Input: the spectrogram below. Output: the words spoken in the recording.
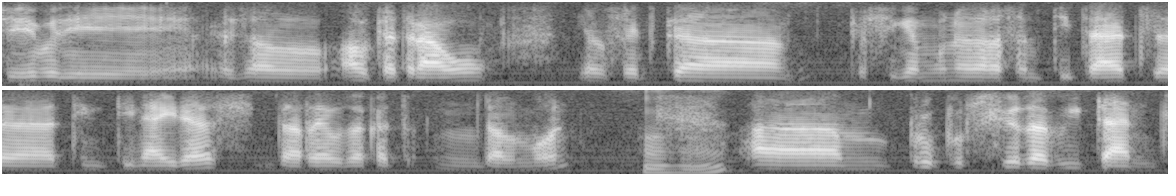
sí, vull dir, és el, el que trau i el fet que, que siguem una de les entitats eh, tintinaires d'arreu de, del món, Uh -huh. amb proporció d'habitants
